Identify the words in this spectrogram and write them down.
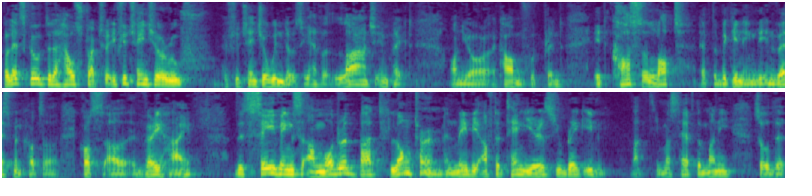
So let's go to the house structure. If you change your roof, if you change your windows, you have a large impact on your carbon footprint. It costs a lot at the beginning. The investment costs are, costs are very high. The savings are moderate but long term, and maybe after 10 years you break even. But you must have the money, so the,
